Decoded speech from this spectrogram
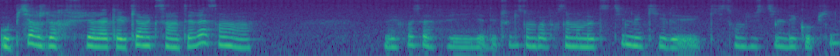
au pire, je les refile à quelqu'un que ça intéresse. Hein. Des fois, ça fait. Il y a des trucs qui sont pas forcément notre style, mais qui, qui sont du style des copines.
